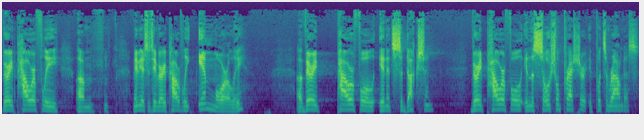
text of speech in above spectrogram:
very powerfully, um, maybe I should say, very powerfully immorally, uh, very powerful in its seduction, very powerful in the social pressure it puts around us.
